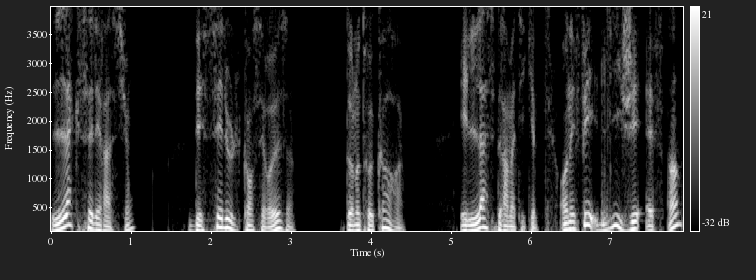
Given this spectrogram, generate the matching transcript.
l'accélération des cellules cancéreuses dans notre corps. Et là, c'est dramatique. En effet, l'IGF-1,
